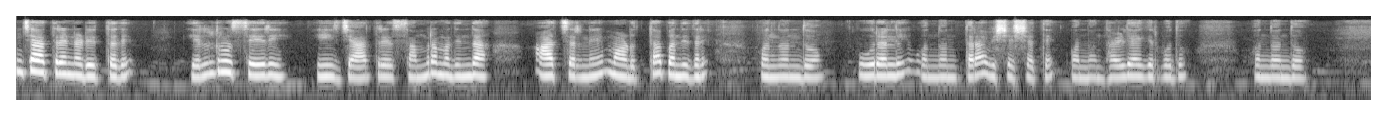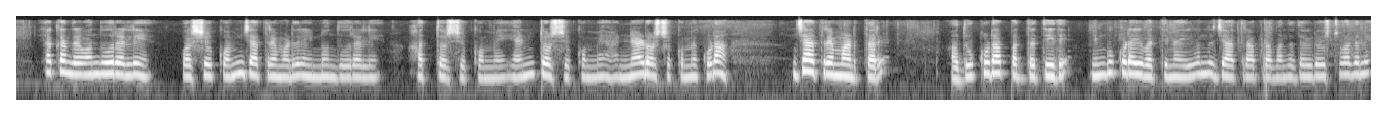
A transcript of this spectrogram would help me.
ಜಾತ್ರೆ ನಡೆಯುತ್ತದೆ. ಎಲ್ಲರೂ ಸೇರಿ ಈ ಜಾತ್ರೆ ಸಂಭ್ರಮದಿಂದ ಆಚರಣೆ ಮಾಡುತ್ತಾ ಬಂದಿದ್ದಾರೆ. ಒಂದೊಂದು ಊರಲ್ಲಿ ಒಂದೊಂದು ಥರ ವಿಶೇಷತೆ, ಒಂದೊಂದು ಹಳ್ಳಿ ಆಗಿರ್ಬೋದು, ಒಂದೊಂದು ಯಾಕಂದರೆ ಒಂದು ಊರಲ್ಲಿ ವರ್ಷಕ್ಕೊಮ್ಮೆ ಜಾತ್ರೆ ಮಾಡಿದ್ರೆ ಇನ್ನೊಂದು ಊರಲ್ಲಿ ಹತ್ತು ವರ್ಷಕ್ಕೊಮ್ಮೆ, ಎಂಟು ವರ್ಷಕ್ಕೊಮ್ಮೆ, ಹನ್ನೆರಡು ವರ್ಷಕ್ಕೊಮ್ಮೆ ಕೂಡ ಜಾತ್ರೆ ಮಾಡ್ತಾರೆ. ಅದು ಕೂಡ ಪದ್ಧತಿ ಇದೆ. ನಿಮಗೂ ಕೂಡ ಇವತ್ತಿನ ಈ ಒಂದು ಜಾತ್ರಾ ಪ್ರಬಂಧದ ವಿಡಿಯೋ ಇಷ್ಟವಾದಲ್ಲಿ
